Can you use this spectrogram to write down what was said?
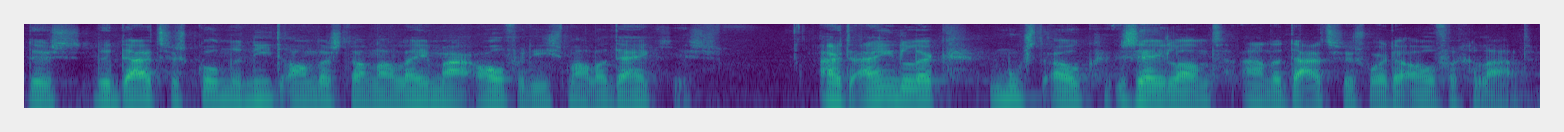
dus de Duitsers konden niet anders dan alleen maar over die smalle dijkjes. Uiteindelijk moest ook Zeeland aan de Duitsers worden overgelaten.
